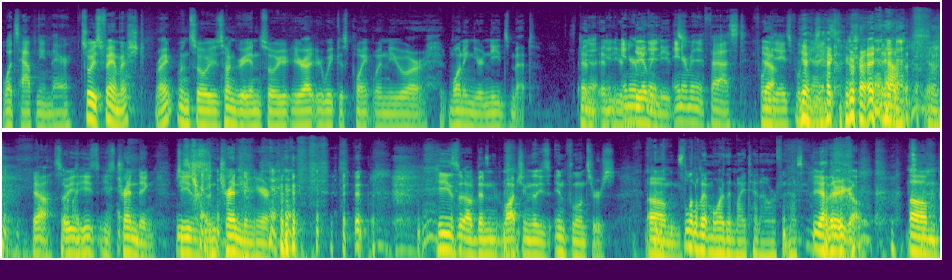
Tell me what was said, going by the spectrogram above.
what's happening there? So he's famished, right? And so he's hungry, and so you're at your weakest point when you are wanting your needs met, and, and an your daily needs. intermittent fast, forty yeah. days, forty yeah, nights. exactly right. Yeah. yeah. Yeah, so he, he's he's trending. He's Jesus is trending here. he's uh, been watching these influencers. Um, It's a little bit more than my 10 hour fast. yeah, there you go. Um,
